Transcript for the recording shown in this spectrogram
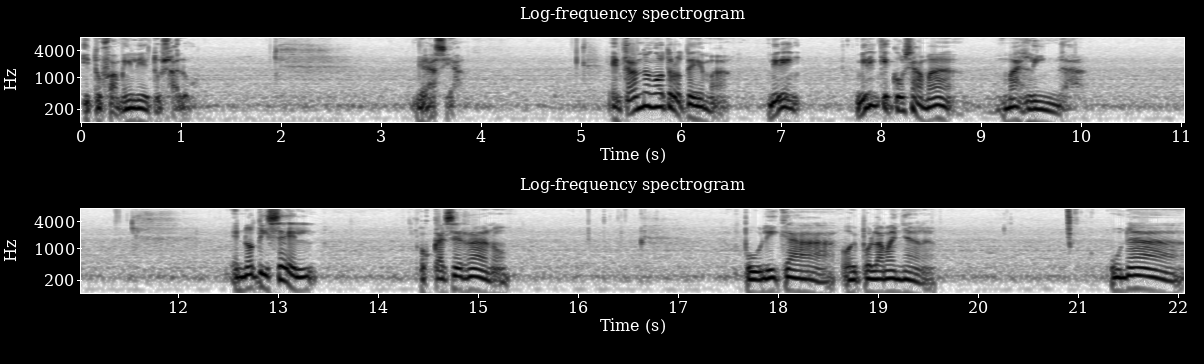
y tu familia y tu salud. Gracias. Entrando en otro tema, miren, Miren qué cosa más, más linda. En Noticel, Oscar Serrano publica hoy por la mañana una,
